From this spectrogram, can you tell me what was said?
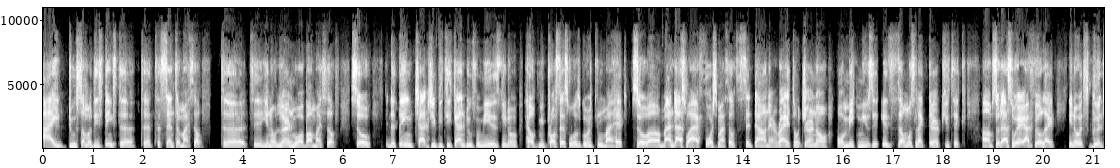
I do some of these things to to to center myself, to to you know learn more about myself. So the thing chat gpt can do for me is you know help me process what was going through my head. So um and that's why i force myself to sit down and write or journal or make music. It's almost like therapeutic. Um so that's where i feel like you know it's good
